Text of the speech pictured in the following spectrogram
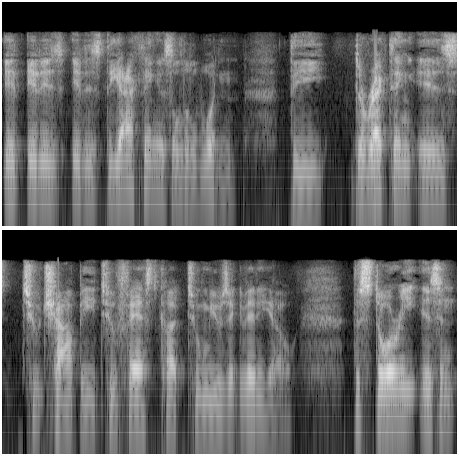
It it is it is the acting is a little wooden. The directing is too choppy, too fast cut, too music video. The story isn't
